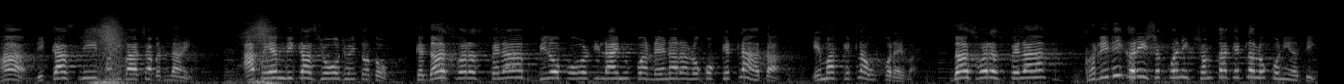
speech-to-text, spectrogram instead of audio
હા વિકાસની પરિભાષા બદલાણી. આપ એમ વિકાસ જોવો જોઈતો હતો કે દસ વર્ષ પહેલા બિલો પોવર્ટી લાઈન ઉપર રહેનારા લોકો કેટલા હતા? એમાં કેટલા ઉપર આવ્યા? દસ વર્ષ પહેલા ખરીદી કરી શકવાની ક્ષમતા કેટલા લોકોની હતી?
